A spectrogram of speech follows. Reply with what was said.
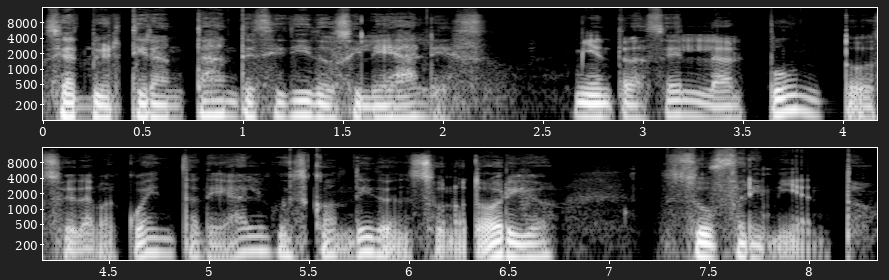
se advirtieran tan decididos y leales, mientras él al punto se daba cuenta de algo escondido en su notorio sufrimiento.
